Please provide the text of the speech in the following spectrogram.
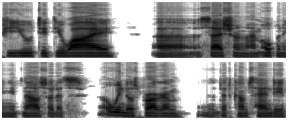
PUTTY uh, session. I'm opening it now so that's a Windows program that comes handy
